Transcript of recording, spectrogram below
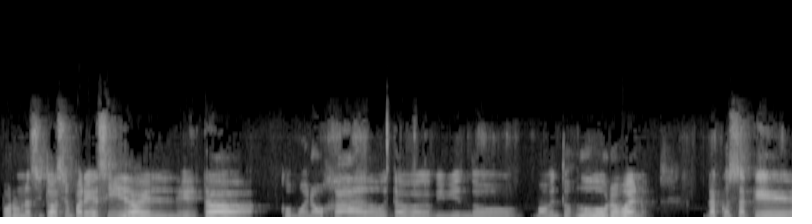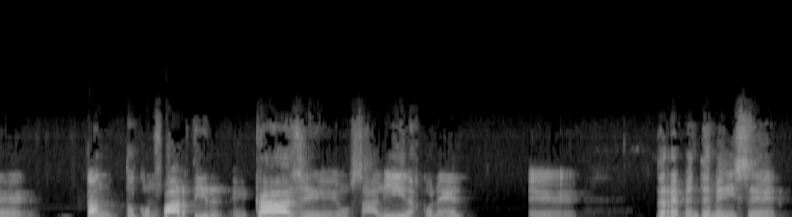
por una situación parecida, él estaba como enojado, estaba viviendo momentos duros, bueno, la cosa que tanto compartir eh, calle o salidas con él, eh, de repente me dice,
